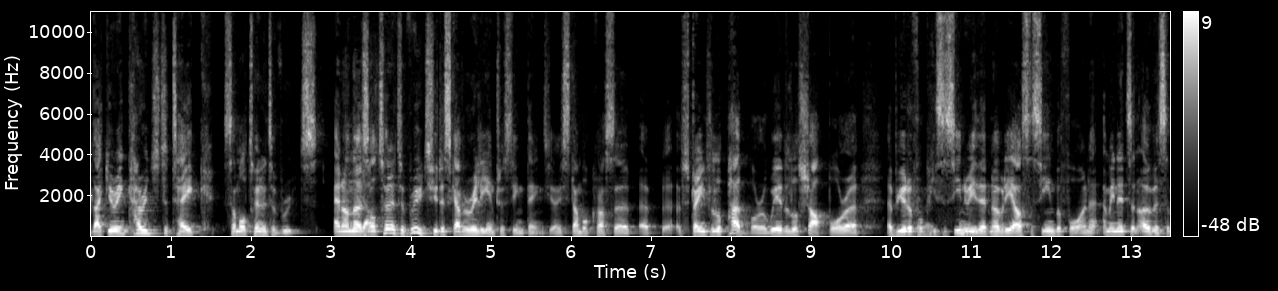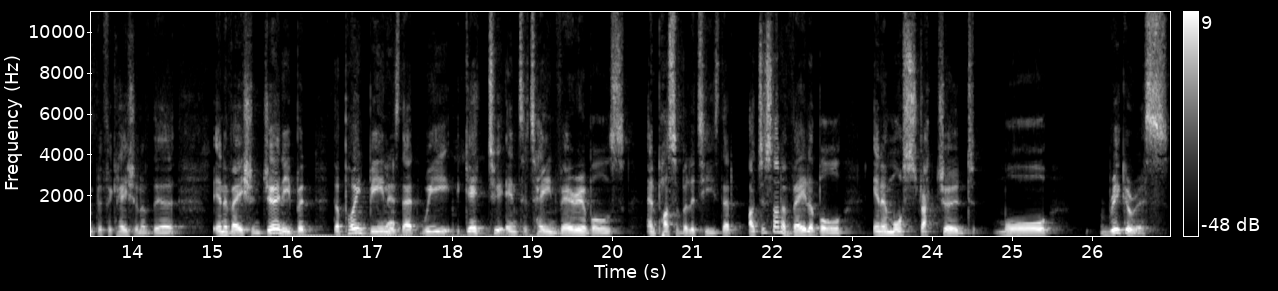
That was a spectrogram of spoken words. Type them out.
like you're encouraged to take some alternative routes and on those yeah. alternative routes, you discover really interesting things. You know, you stumble across a, a, a strange little pub or a weird little shop or a, a beautiful right. piece of scenery that nobody else has seen before. And uh, I mean, it's an oversimplification of the innovation journey. But the point being yeah. is that we get to entertain variables and possibilities that are just not available in a more structured, more rigorous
